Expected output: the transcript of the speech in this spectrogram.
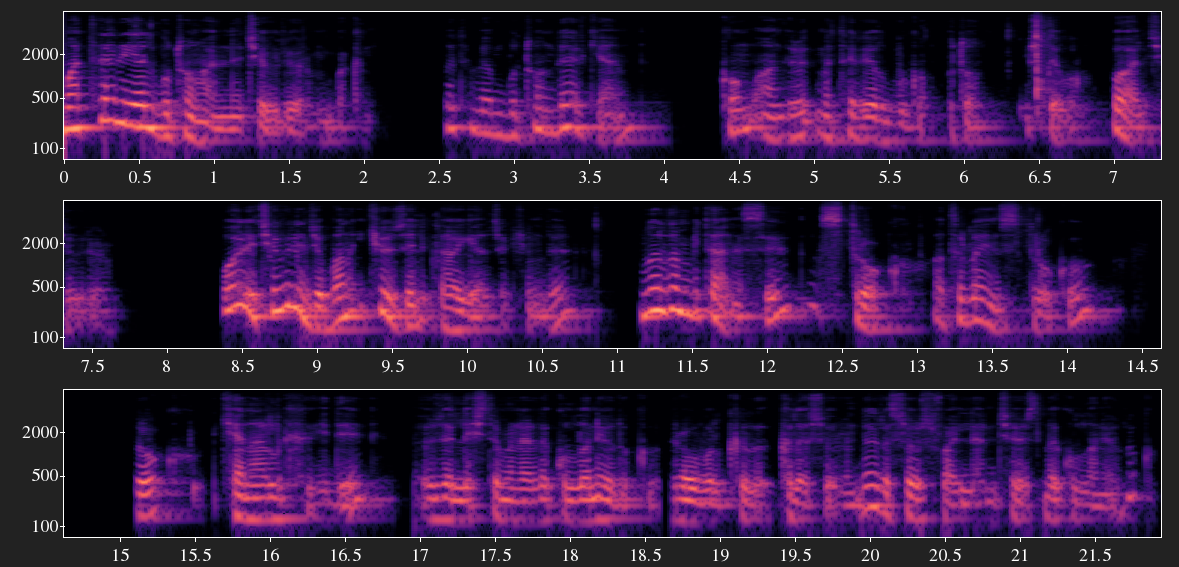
materyal buton haline çeviriyorum bakın. Zaten ben buton derken com Android Material buton. İşte bu. Bu hale çeviriyorum. Bu hale çevirince bana iki özellik daha gelecek şimdi. Bunlardan bir tanesi stroke. Hatırlayın stroke'u. Stroke kenarlık idi. Özelleştirmelerde kullanıyorduk. Rover klasöründe, resource file'lerin içerisinde kullanıyorduk.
